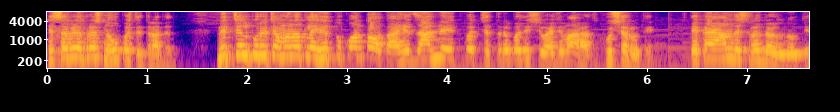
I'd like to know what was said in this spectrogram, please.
हे सगळे प्रश्न उपस्थित राहतात. निश्चलपुरीच्या मनातला हेतू कोणता होता हे जाणणे इतपत छत्रपती शिवाजी महाराज हुशार होते. ते काय अंधश्रद्धाळू नव्हते.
